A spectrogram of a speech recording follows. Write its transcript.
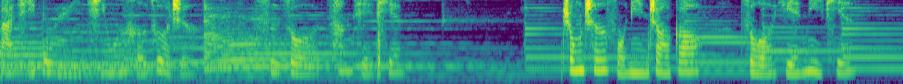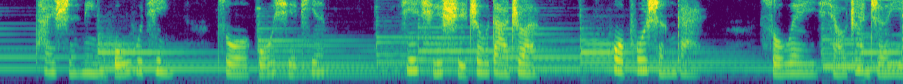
罢其不与秦文合作者，私作《仓颉篇》。中车府令赵高作《元历篇》，太史令胡悟净作《博学篇》，皆取史咒大传，或颇神改，所谓小传者也。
